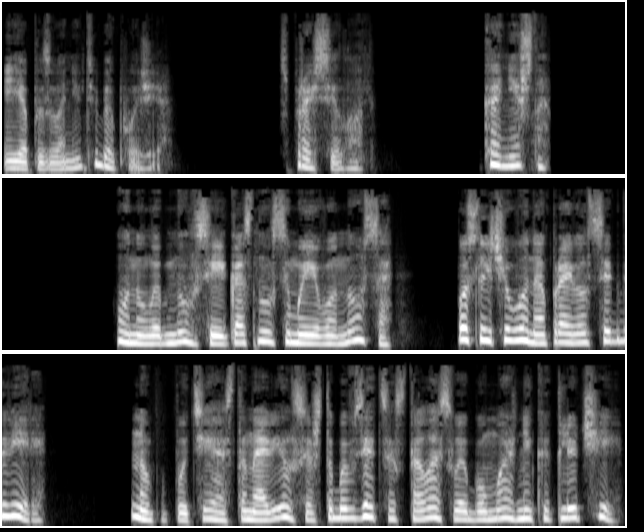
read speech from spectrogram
«Я позвоню тебе позже», — спросил он. «Конечно». Он улыбнулся и коснулся моего носа, после чего направился к двери, но по пути остановился, чтобы взять со стола свой бумажник и ключи.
